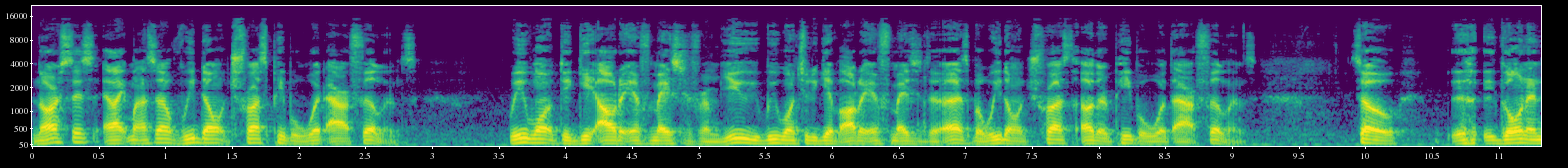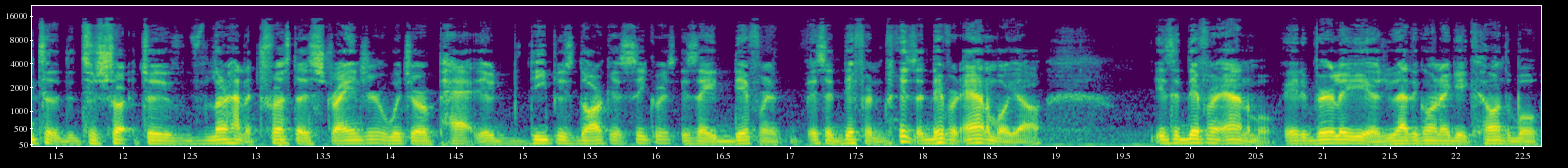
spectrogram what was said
Narcissists, like myself, we don't trust people with our feelings. We want to get all the information from you. We want you to give all the information to us, but we don't trust other people with our feelings. So going into to to learn how to trust a stranger with your your deepest darkest secrets is a different it's a different it's a different animal y'all it's a different animal it really is you have to go in there and get comfortable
